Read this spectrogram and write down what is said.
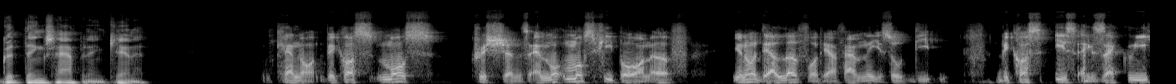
good things happening, can it? Cannot, because most Christians and mo- most people on earth, you know, their love for their family is so deep because it's exactly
